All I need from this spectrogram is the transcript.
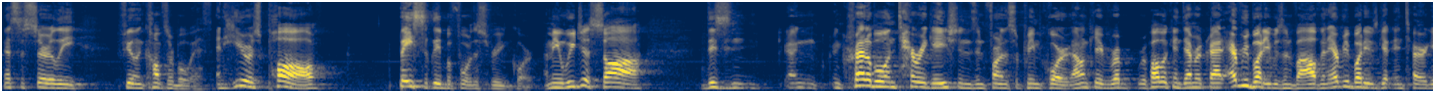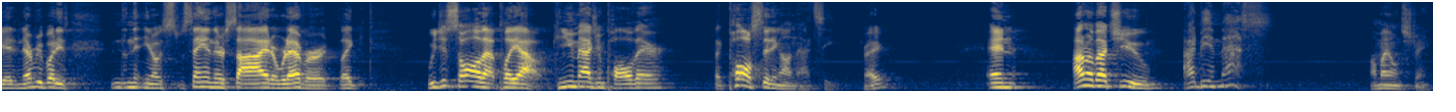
necessarily feeling comfortable with. And here is Paul basically before the Supreme Court. I mean, we just saw this incredible interrogations in front of the Supreme Court. I don't care if Republican, Democrat, everybody was involved and everybody was getting interrogated and everybody's you know, saying their side or whatever. Like, we just saw all that play out. Can you imagine Paul there? Like, Paul sitting on that seat, right? And I don't know about you, I'd be a mess on my own strength.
